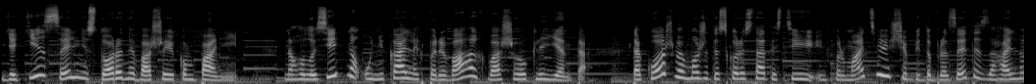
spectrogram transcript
Які сильні сторони вашої компанії? Наголосіть на унікальних перевагах вашого клієнта. Також ви можете скористатися цією інформацією, щоб відобразити загальну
